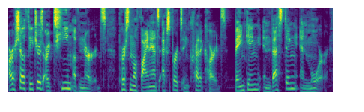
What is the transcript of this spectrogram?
Our show features our team of nerds, personal finance experts in credit cards, banking, investing, and more –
